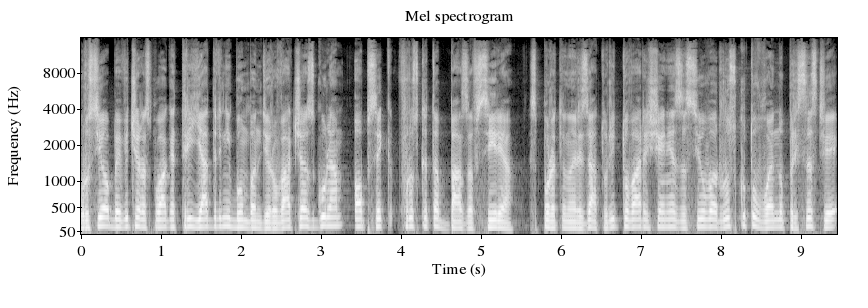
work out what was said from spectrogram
Русия обяви, че разполага три ядрени бомбардировача с голям обсек в руската база в Сирия. Според анализатори, това решение засилва руското военно присъствие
